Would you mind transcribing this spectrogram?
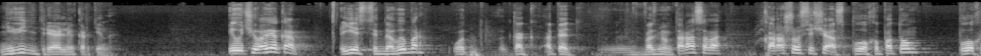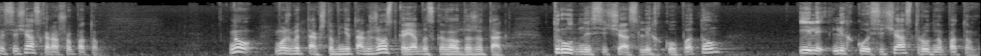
Не видеть реальной картины. И у человека есть всегда выбор, вот как опять возьмем Тарасова, хорошо сейчас, плохо потом, плохо сейчас, хорошо потом. Ну, может быть так, чтобы не так жестко, я бы сказал даже так. Трудно сейчас, легко потом, или легко сейчас, трудно потом.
